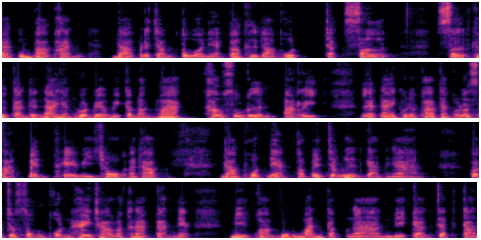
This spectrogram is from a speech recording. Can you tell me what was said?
5 กุมภาพันธ์ ดาวประจำตัวเนี่ยก็คือดาวพุธจากเสิร์ชเสิร์ชคือการเดินหน้าอย่างรวดเร็วมีกำลังมากเข้าสู่เรือนอริ และได้คุณภาพทางโหราศาสตร์เป็นเทวีโชคนะครับ ดาวพุธเนี่ยก็เป็นเจ้าเรือนการงาน ก็จะส่งผลให้ชาวลัคนากันเนี่ยมีความมุ่งมั่นกับงาน มีการจัดการ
